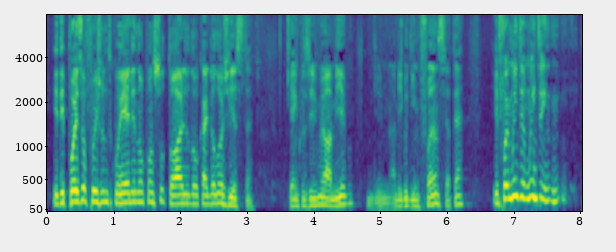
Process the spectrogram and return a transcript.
E depois eu fui junto com ele no consultório do cardiologista, que é inclusive meu amigo, de, amigo de infância até. E foi muito, muito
